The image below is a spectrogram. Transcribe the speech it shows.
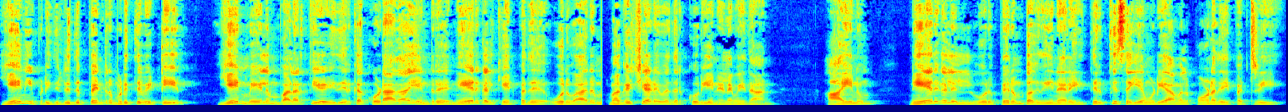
ஏன் இப்படி திடுதிப்பென்று முடித்து விட்டீர்? ஏன் மேலும் வளர்த்தி எழுதியிருக்க கூடாதா என்று நேர்கள் கேட்பது ஒருவாறு மகிழ்ச்சி அடைவதற்குரிய நிலைமைதான். ஆயினும் நேர்களில் ஒரு பெரும் பகுதியினரை திருப்தி செய்ய முடியாமல் போனதை பற்றி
